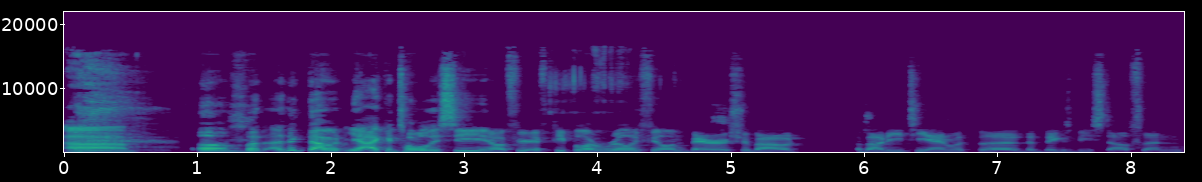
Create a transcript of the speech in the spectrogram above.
Um, um, but I think that would, yeah, I could totally see, you know, if you're, if people are really feeling bearish about, about ETN with the, the Bigsby stuff, then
